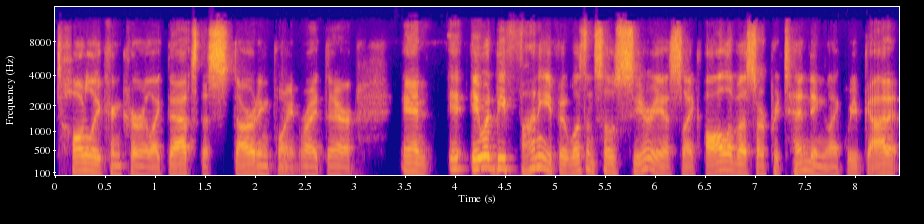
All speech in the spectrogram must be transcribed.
Totally concur. Like that's the starting point right there. And it, it would be funny if it wasn't so serious. Like all of us are pretending like we've got it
